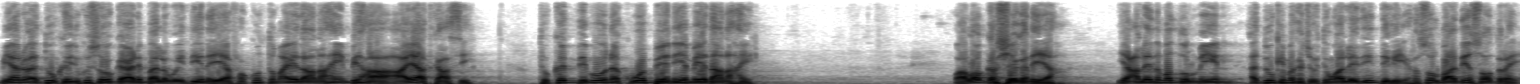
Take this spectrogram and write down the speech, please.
Miyaanu adduunka idinku soo gaadhin baa la weydiinayaa fa kuntum ayadaan ahayn bihaa aayaadkaasi? Tukadibuuna kuwa beeniye miyadaan ahayn waa loo gar sheeganayaa. Yacni laydama dulmiyin adduunkii marka joogteen waa laydiin digay. Rasuul baan idiin soo diray.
